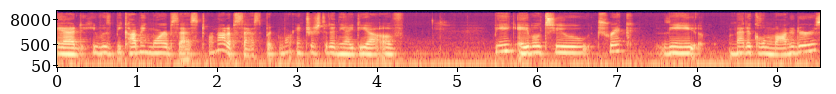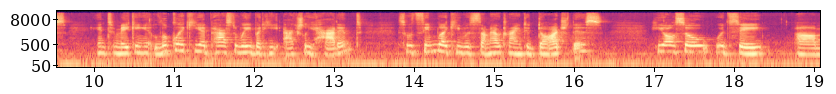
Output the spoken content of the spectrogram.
And he was becoming more obsessed, or not obsessed, but more interested in the idea of being able to trick the medical monitors into making it look like he had passed away, but he actually hadn't. So it seemed like he was somehow trying to dodge this. He also would say um,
